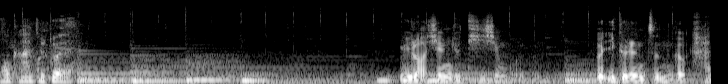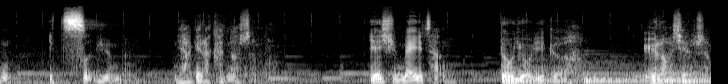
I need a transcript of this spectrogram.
好看就对了。于老先生就提醒我们：说一个人只能够看一次云门，你要给他看到什么？也许每一场都有一个于老先生。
